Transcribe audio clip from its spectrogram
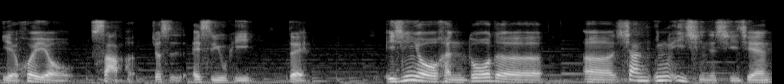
也会有 SUP，就是 SUP。对，已经有很多的呃，像因为疫情的期间，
